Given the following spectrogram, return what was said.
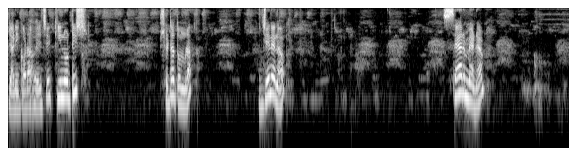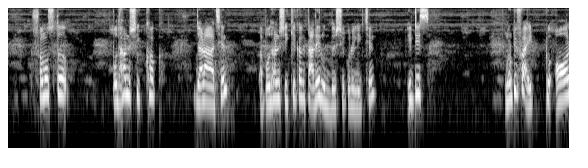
জারি করা হয়েছে। কি নোটিশ সেটা তোমরা জেনে নাও। স্যার ম্যাডাম সমস্ত প্রধান শিক্ষক যারা আছেন বা প্রধান শিক্ষিকা তাদের উদ্দেশ্য করে লিখছেন it is notified to all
